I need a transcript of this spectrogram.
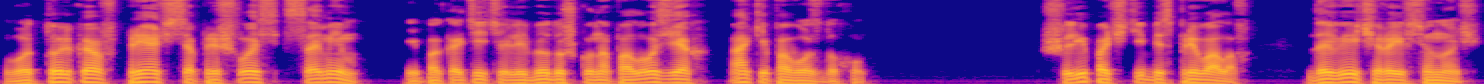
Вот только впрячься пришлось самим и покатить лебедушку на полозьях, аки по воздуху. Шли почти без привалов, до вечера и всю ночь.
